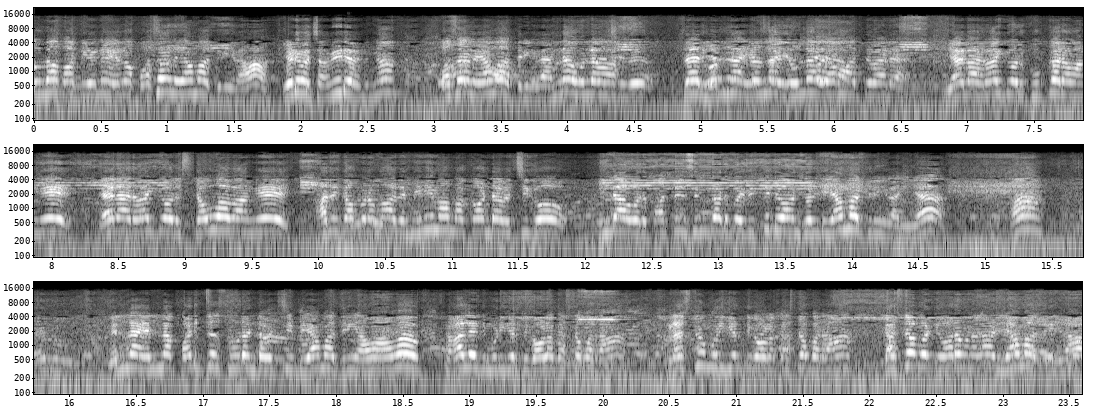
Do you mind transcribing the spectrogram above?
என்ன பாத்தீங்கன்னா எல்லாம் பசங்களை ஏமாத்துறீங்களா எடு வச்சான் வீடியோ என்ன பசங்களை ஏமாத்துறீங்களா? என்ன உள்ள வாங்குது சார் என்ன என்ன எவ்வளவு ஏமாத்து வேலை? ஏழாயிரம் ரூபாய்க்கு ஒரு குக்கரை வாங்கி ஏழாயிரம் ரூபாய்க்கு ஒரு ஸ்டவ்வை வாங்கி அதுக்கப்புறமா அது மினிமம் அக்கௌண்ட்டை வச்சுக்கோ. இந்த ஒரு பத்து சிம் கார்டு போய் வித்துட்டு சொல்லிட்டு ஏமாத்துறீங்களா நீங்க? ஆ? எல்லாம் எல்லாம் படிச்ச ஸ்டூடெண்ட் வச்சு இப்படி ஏமாத்துறீங்க. அவன் அவன் காலேஜ் முடிக்கிறதுக்கு அவ்வளவு கஷ்டப்படுறான். பிளஸ் டூ முடிக்கிறதுக்கு அவ்வளவு கஷ்டப்படுறான். கஷ்டப்பட்டு வரவங்க ஏமாத்துறீங்களா?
